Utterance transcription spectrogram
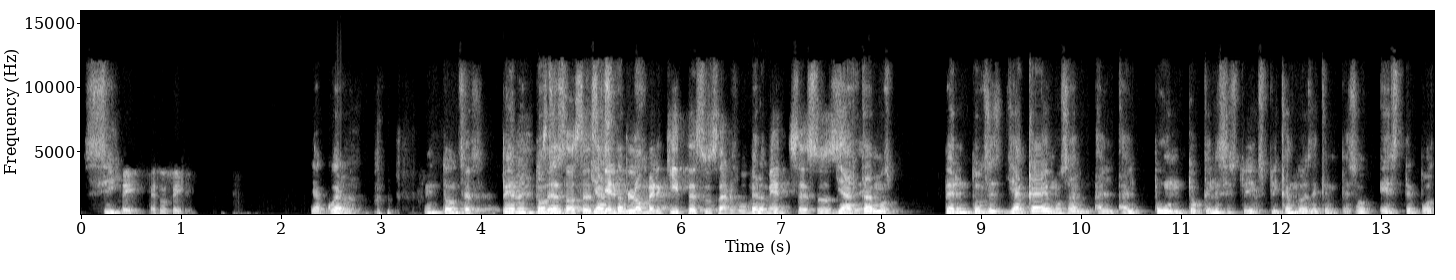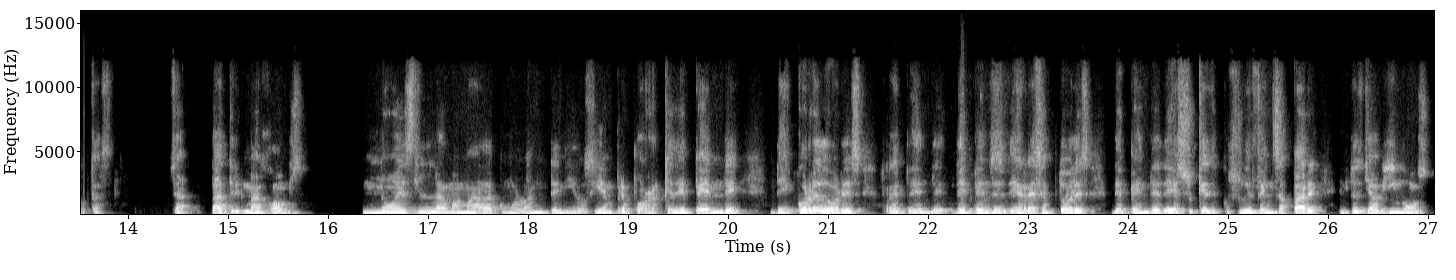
Sí. Sí, eso sí. De acuerdo. Entonces, pero entonces. Entonces, que el plomer quite sus argumentos. ya estamos, pero entonces ya caemos al, al, punto que les estoy explicando desde que empezó este podcast. O sea, Patrick Mahomes no es la mamada como lo han tenido siempre, porque depende de corredores, depende, depende de receptores, depende de eso, que su defensa pare. Entonces ya vimos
